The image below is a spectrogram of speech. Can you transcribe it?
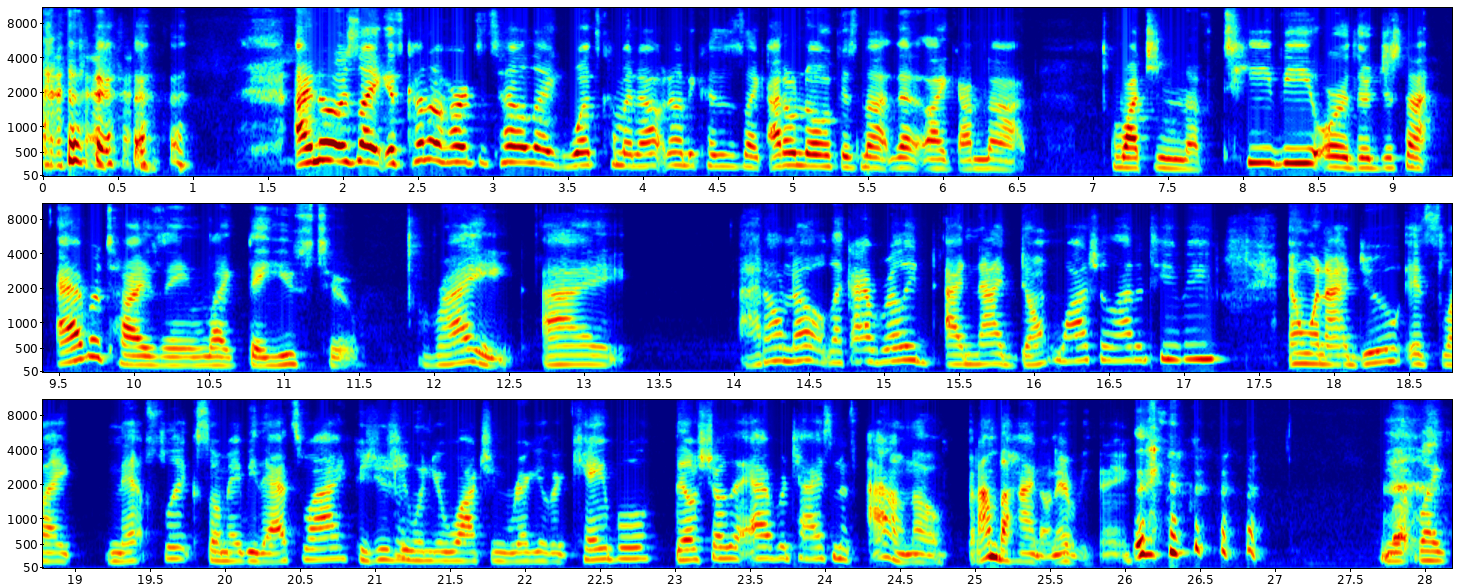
I know it's like it's kind of hard to tell like what's coming out now because it's like I don't know if it's not that like I'm not watching enough TV or they're just not advertising like they used to. Right. I I don't know. Like I really I, I don't watch a lot of TV and when I do it's like Netflix, so maybe that's why. Because usually when you're watching regular cable, they'll show the advertisements. I don't know, but I'm behind on everything. yeah, like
